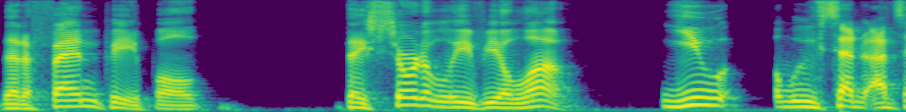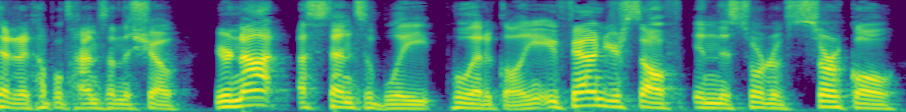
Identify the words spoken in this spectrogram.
that offend people, they sort of leave you alone. You, we've said, I've said it a couple times on the show. You're not ostensibly political. You found yourself in this sort of circle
